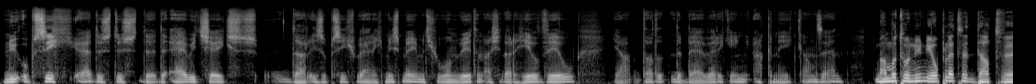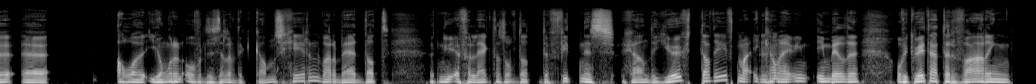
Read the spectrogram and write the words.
Nu op zich, hè, dus, dus de, de eiwitshakes, daar is op zich weinig mis mee. Je moet gewoon weten, als je daar heel veel, ja, dat het de bijwerking acne kan zijn. Maar moeten we nu niet opletten dat we eh, alle jongeren over dezelfde kam scheren, waarbij dat het nu even lijkt alsof dat de fitnessgaande jeugd dat heeft. Maar ik kan me in- inbeelden, of ik weet uit ervaring,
